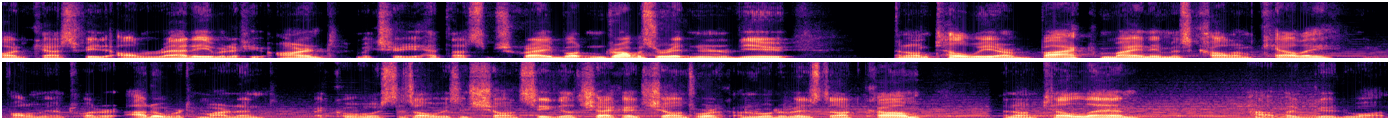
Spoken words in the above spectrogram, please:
podcast feed already. But if you aren't, make sure you hit that subscribe button, drop us a written review. And until we are back, my name is Colm Kelly. You can follow me on Twitter at Over Martin. My co host, as always, is Shawn Siegele. Check out Shawn's work on rotoviz.com. And until then, have a good one.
